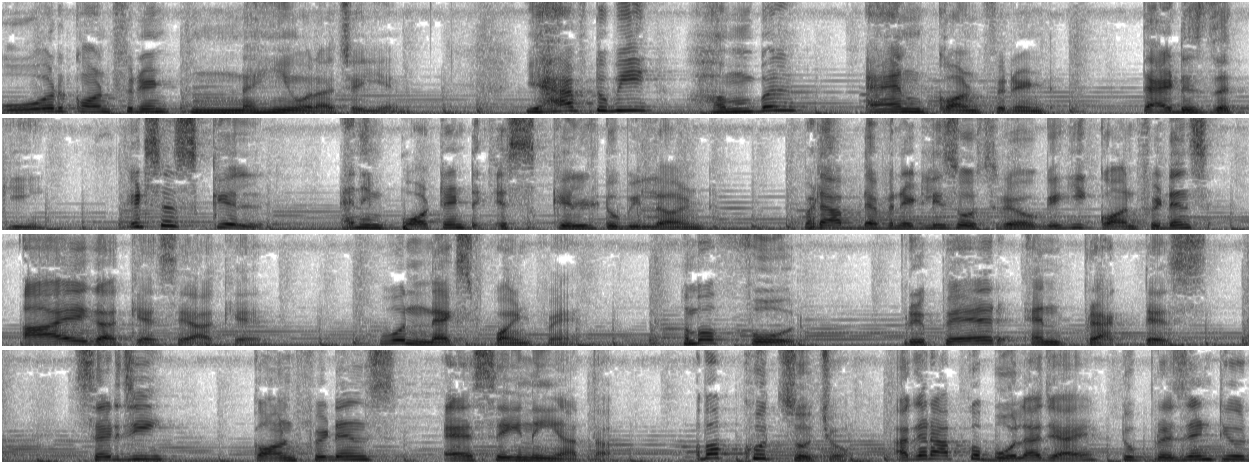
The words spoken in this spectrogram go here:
ओवर कॉन्फिडेंट नहीं होना चाहिए। You have to be humble and confident that is the key it's a skill an important skill to be learn but आप डेफिनेटली सोच रहे होगे कि कॉन्फिडेंस आएगा कैसे आखिर? वो नेक्स्ट पॉइंट में number four prepare and practise sir ji confidence ऐसे ही नहीं आता। अब आप खुद सोचो, अगर आपको बोला जाए to present your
